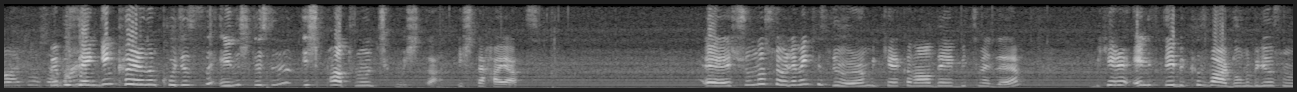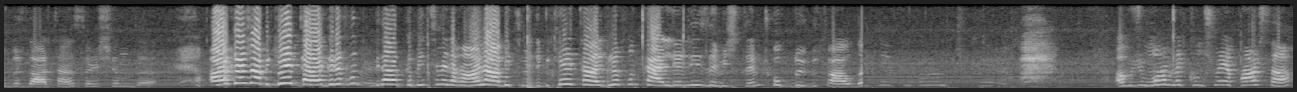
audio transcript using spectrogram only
Arkadaşlar Ve bu ben- zengin karının kocası eniştesinin iş patronu çıkmıştı. İşte hayat. Ee, şunu da söylemek istiyorum. Bir kere Kanal D bitmedi. Bir kere Elif diye bir kız vardı. Onu biliyorsunuzdur zaten. Sarışındı. Arkadaşlar bir kere Telgraf'ın... Bir dakika bitmedi. Hala bitmedi. Bir kere Telgraf'ın tellerini izlemiştim. Çok duygusaldı. Avucu Muhammed konuşma yaparsa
